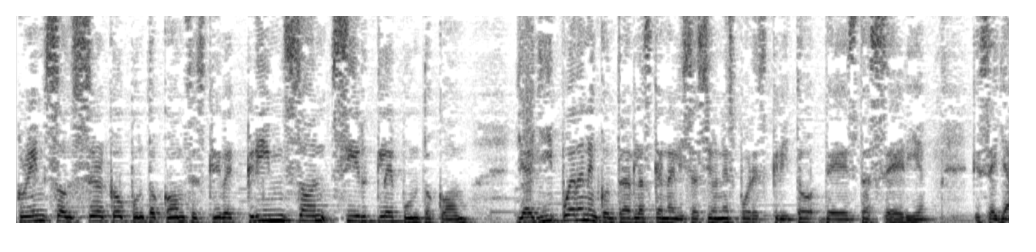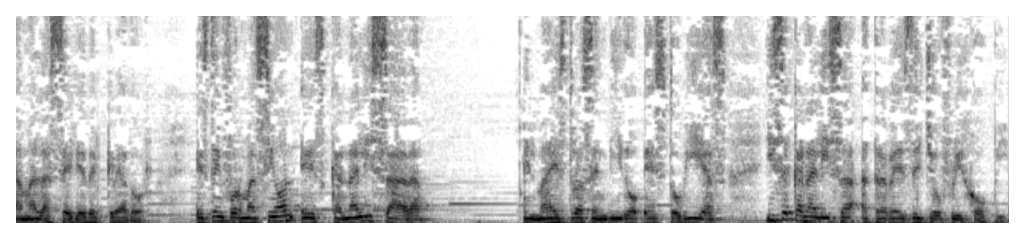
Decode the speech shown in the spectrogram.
crimsoncircle.com, se escribe crimsoncircle.com y allí pueden encontrar las canalizaciones por escrito de esta serie que se llama la serie del creador. Esta información es canalizada el maestro ascendido es Tobías y se canaliza a través de Geoffrey Hopi.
